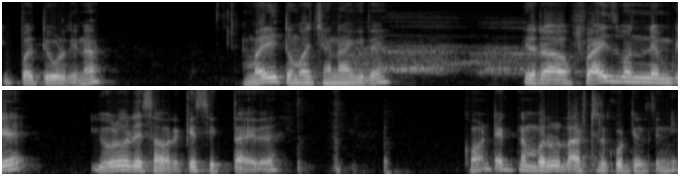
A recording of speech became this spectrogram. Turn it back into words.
ಇಪ್ಪತ್ತೇಳು ದಿನ. ಮರಿ ತುಂಬ ಚೆನ್ನಾಗಿದೆ. ಇದರ ಪ್ರೈಸ್ ಬಂದು ನಿಮಗೆ ಏಳುವರೆ ಸಾವಿರಕ್ಕೆ ಸಿಗ್ತಾ ಇದೆ. ಕಾಂಟ್ಯಾಕ್ಟ್ ನಂಬರು ಲಾಸ್ಟಲ್ಲಿ ಕೊಟ್ಟಿರ್ತೀನಿ.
